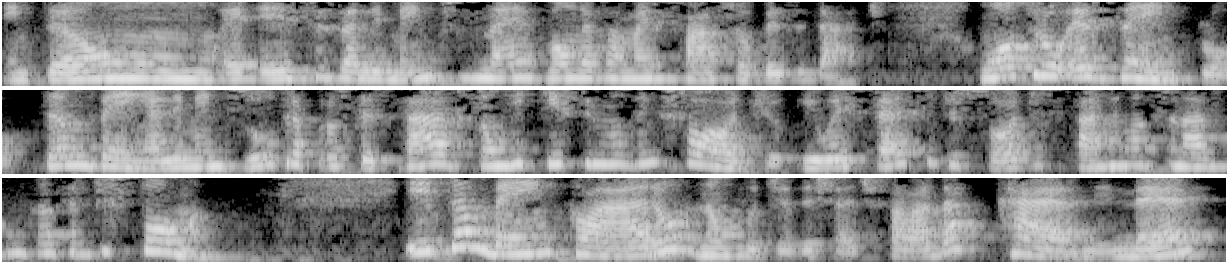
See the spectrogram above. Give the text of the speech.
Então, é, esses alimentos, né, vão levar mais fácil a obesidade. Um outro exemplo, também, alimentos ultraprocessados são riquíssimos em sódio, e o excesso de sódio está relacionado com câncer de estômago. E também, claro, não podia deixar de falar da carne, né?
